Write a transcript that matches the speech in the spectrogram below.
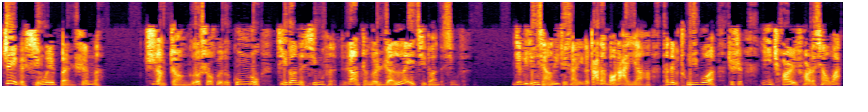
这个行为本身呢，是让整个社会的公众极端的兴奋，让整个人类极端的兴奋。这个影响力就像一个炸弹爆炸一样啊，它那个冲击波啊，就是一圈一圈的向外，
